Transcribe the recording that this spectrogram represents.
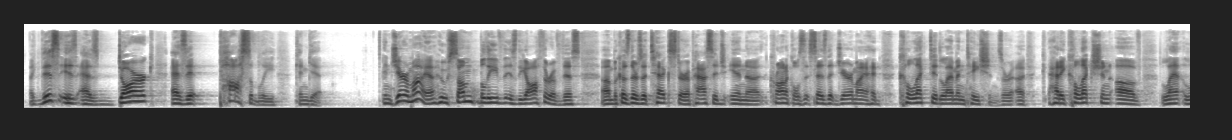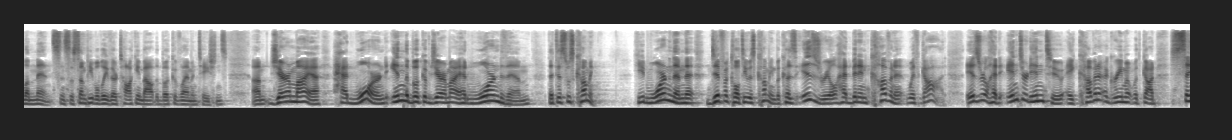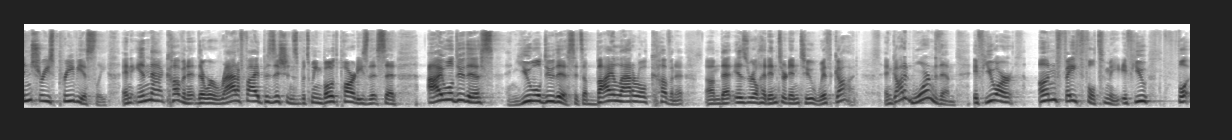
Like, this is as dark as it possibly can get. And Jeremiah, who some believe is the author of this, um, because there's a text or a passage in uh, Chronicles that says that Jeremiah had collected lamentations or uh, had a collection of la- laments. And so some people believe they're talking about the book of Lamentations. Um, Jeremiah had warned, in the book of Jeremiah, had warned them that this was coming. He had warned them that difficulty was coming because Israel had been in covenant with God. Israel had entered into a covenant agreement with God centuries previously. And in that covenant, there were ratified positions between both parties that said, I will do this and you will do this. It's a bilateral covenant um, that Israel had entered into with God. And God had warned them if you are unfaithful to me, if you,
